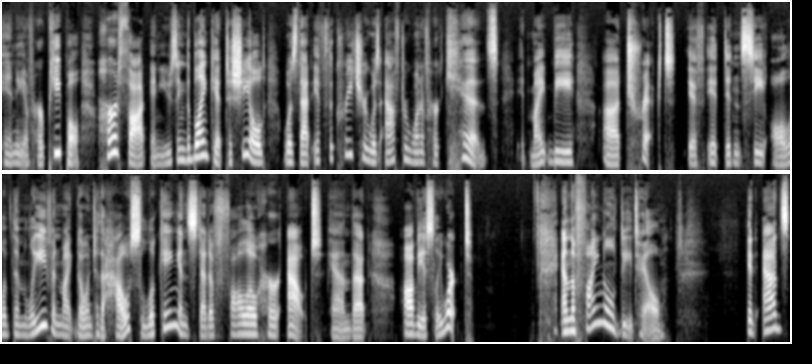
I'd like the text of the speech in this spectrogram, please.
any of her people. Her thought in using the blanket to shield was that if the creature was after one of her kids, it might be uh, tricked if it didn't see all of them leave and might go into the house looking instead of follow her out. And that obviously worked. And the final detail it adds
